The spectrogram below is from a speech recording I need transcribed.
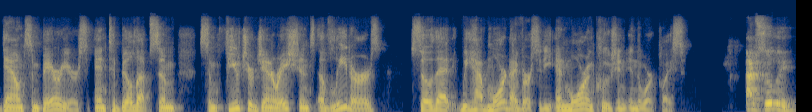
down some barriers and to build up some some future generations of leaders so that we have more diversity and more inclusion in the workplace. Absolutely.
